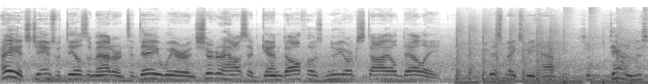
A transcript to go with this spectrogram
Hey, it's James with Deals That Matter, and today we are in Sugar House at Gandolfo's New York Style Deli. This makes me happy. So, Darren, this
